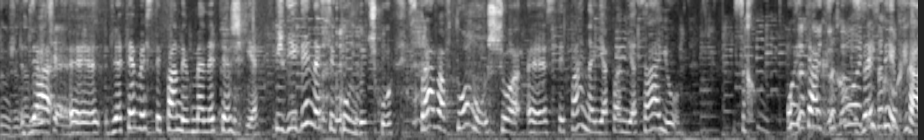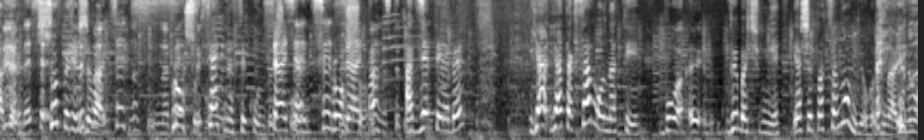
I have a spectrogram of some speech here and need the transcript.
дуже Для, е, для тебе, Степане, в мене теж є. Підійди на секундочку. Справа в тому, що е, Степана я пам'ятаю Заходьте. Ой, так, нас. зайди в кадр. Що переживати? Сядь на, на Прошу, п'ять сядь на секундочку. Сядь, сядь, сядь, Прошу. сядь, пане А для тебе? Я, я так само на ти, бо е, вибач мені, я ще пацаном його знаю. Ну.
